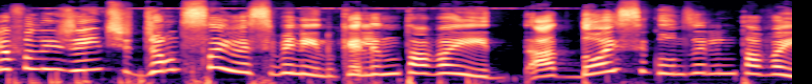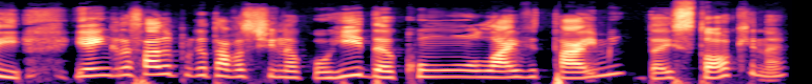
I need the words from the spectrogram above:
Eu falei, gente, de onde saiu esse menino? Que ele não tava aí. Há dois segundos ele não tava aí. E é engraçado porque eu tava assistindo a corrida com o live time da Stock, né?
